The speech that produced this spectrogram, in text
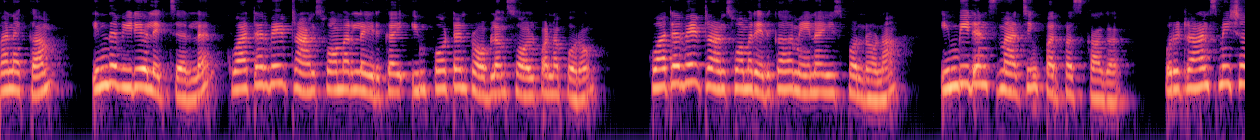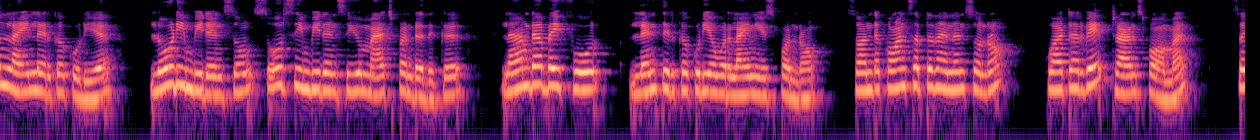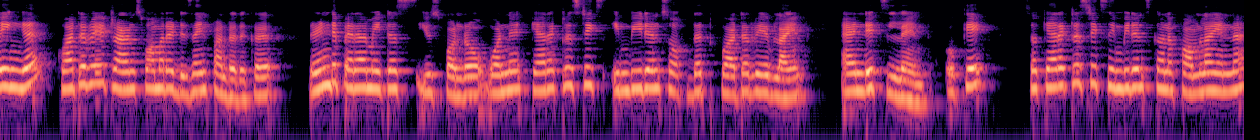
வணக்கம். இந்த வீடியோ லெக்சரில் குவார்ட்டர் வேவ் டிரான்ஸ்ஃபார்மரில் இருக்க இம்பார்ட்டன்ட் ப்ராப்ளம் சால்வ் பண்ண போகிறோம் குவார்ட்டர் வேவ் டிரான்ஸ்ஃபார்மர் எதுக்காக மெயினாக யூஸ் பண்ணுறோன்னா இம்பீடன்ஸ் மேட்சிங் பர்பஸ்க்காக ஒரு டிரான்ஸ்மிஷன் லைனில் இருக்கக்கூடிய லோட் இம்பீடன்ஸும் சோர்ஸ் இம்பீடன்ஸையும் மேட்ச் பண்ணுறதுக்கு லேம்டா பை ஃபோர் லென்த் இருக்கக்கூடிய ஒரு லைன் யூஸ் பண்ணுறோம் ஸோ அந்த கான்செப்டை தான் என்னென்னு சொல்கிறோம் குவார்ட்டர் வேவ் டிரான்ஸ்ஃபார்மர் ஸோ இங்கே குவார்ட்டர் வேவ் டிரான்ஸ்ஃபார்மரை டிசைன் பண்ணுறதுக்கு ரெண்டு பெராமீட்டர்ஸ் யூஸ் பண்ணுறோம் ஒன்று characteristics impedance of that quarter wave line and its length okay so characteristics இம்பீடன்ஸ்க்கான formula என்ன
